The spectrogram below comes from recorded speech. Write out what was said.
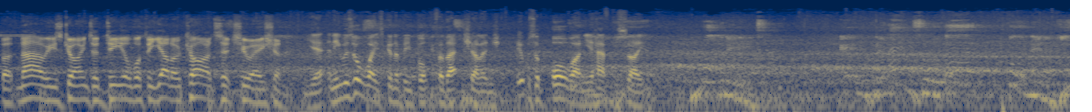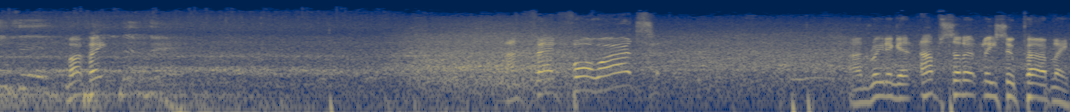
But now he's going to deal with the yellow card situation. Yeah, and he was always going to be booked for that challenge. It was a poor one, you have to say. Modric. Entrará en su lugar con el 15. Murphy. And fed forwards. And reading it absolutely superbly.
